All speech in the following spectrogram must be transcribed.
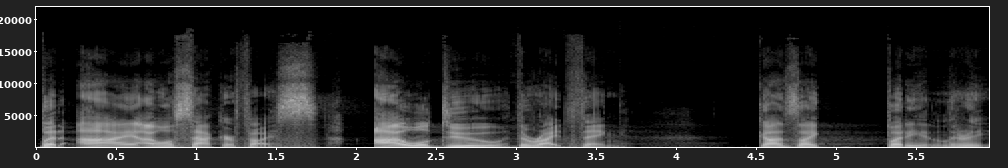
But I, I will sacrifice. I will do the right thing. God's like, buddy, literally,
